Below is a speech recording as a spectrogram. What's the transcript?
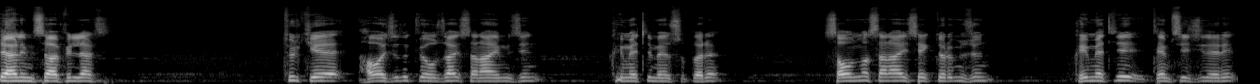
Değerli misafirler, Türkiye havacılık ve uzay sanayimizin kıymetli mensupları, savunma sanayi sektörümüzün kıymetli temsilcileri,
